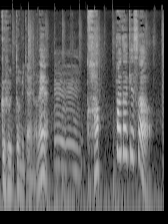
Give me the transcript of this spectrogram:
グフットみたいなね。うんうん。カッパだけさう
